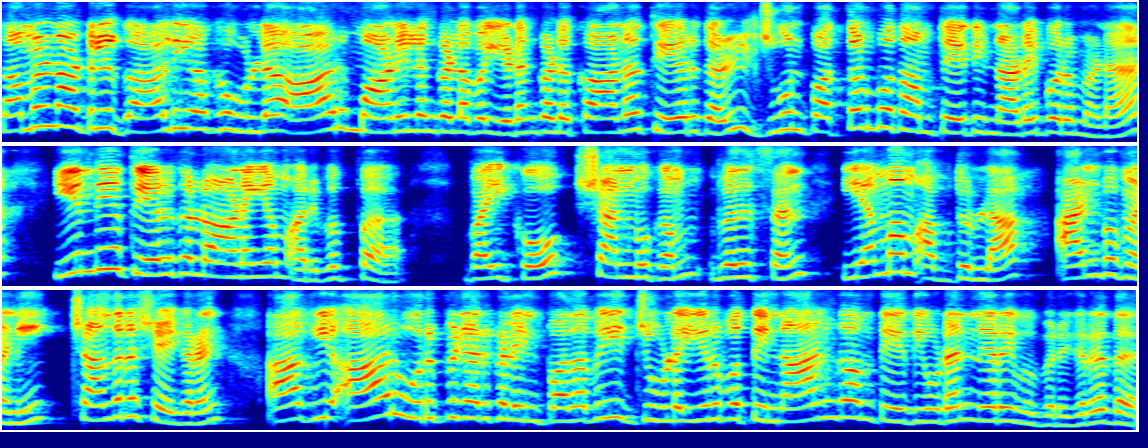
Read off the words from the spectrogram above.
தமிழ்நாட்டில் காலியாக உள்ள ஆறு மாநிலங்களவை இடங்களுக்கான தேர்தல் ஜூன் பத்தொன்பதாம் தேதி நடைபெறும் என இந்திய தேர்தல் ஆணையம் அறிவிப்பு. வைகோ சண்முகம் வில்சன் எம். எம். அப்துல்லா அன்புமணி சந்திரசேகரன் ஆகிய ஆறு உறுப்பினர்களின் பதவி ஜூலை இருபத்தி நான்காம் தேதியுடன் நிறைவு பெறுகிறது.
